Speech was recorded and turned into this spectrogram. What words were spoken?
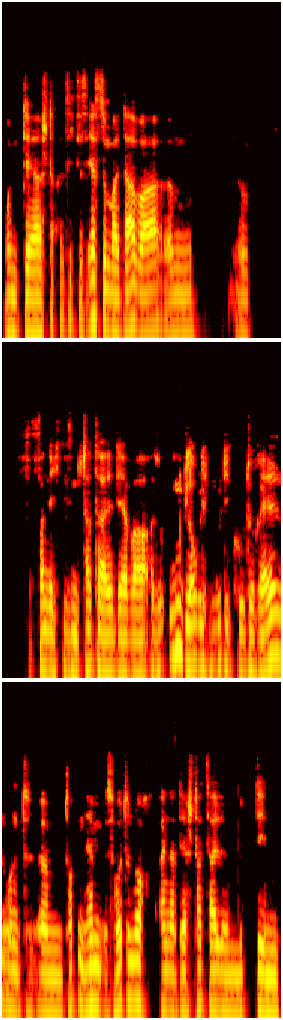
Und der, als ich das erste Mal da war, ähm, fand ich diesen Stadtteil, der war also unglaublich multikulturell und ähm, Tottenham ist heute noch einer der Stadtteile mit den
